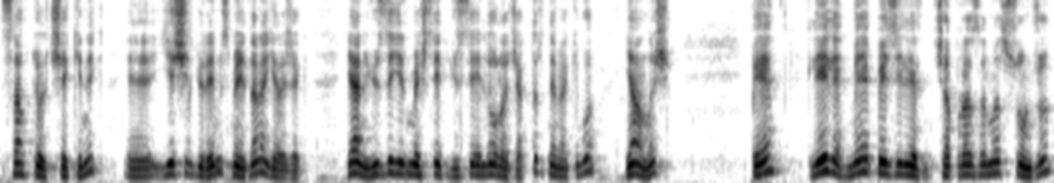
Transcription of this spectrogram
saf döl çekinik e, yeşil birimiz meydana gelecek. Yani %25 değil %50 olacaktır. Demek ki bu yanlış. B. L ile M bezelyelerin çaprazlaması sonucu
